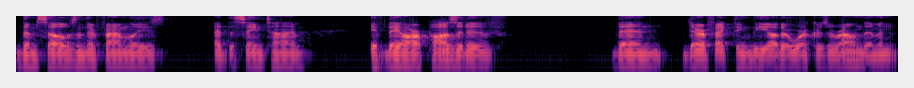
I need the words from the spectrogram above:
themselves and their families at the same time. If they are positive then they're affecting the other workers around them. And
